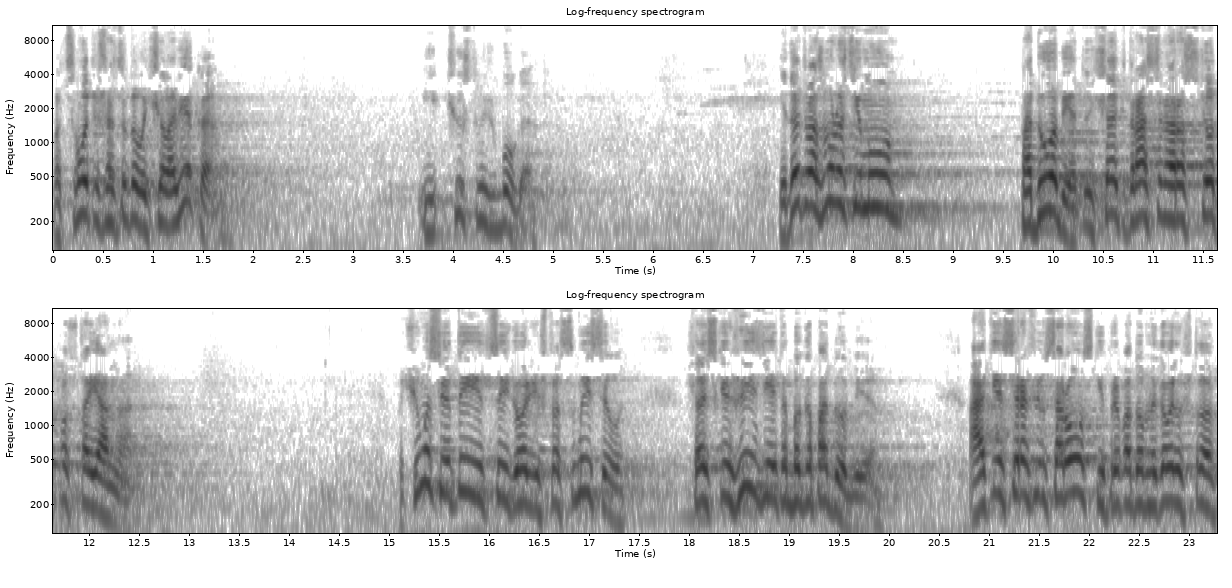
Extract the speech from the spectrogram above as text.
вот смотришь на этого человека и чувствуешь Бога. И дает возможность ему подобие, то есть человек нравственно растет постоянно. Почему святые отцы говорили, что смысл человеческой жизни – это богоподобие? А отец Серафим Саровский, преподобный, говорил, что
